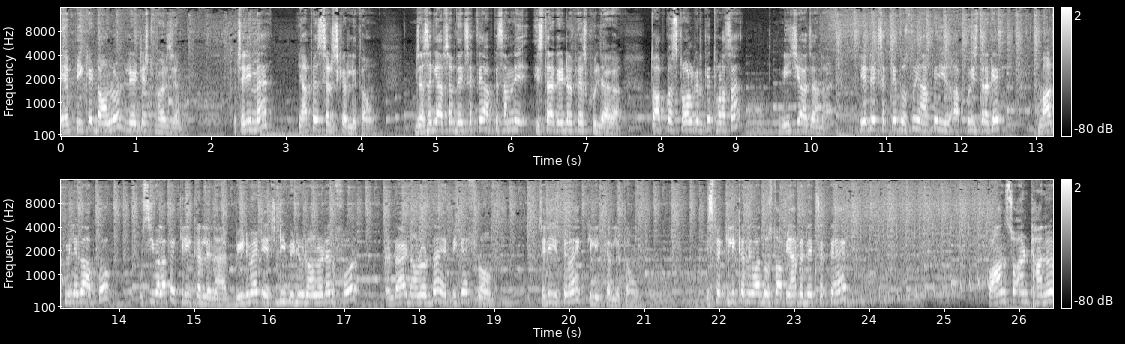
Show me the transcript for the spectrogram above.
ए के डाउनलोड लेटेस्ट वर्जन तो चलिए मैं यहाँ पे सर्च कर लेता हूँ। जैसा कि आप सब देख सकते हैं, आपके सामने इस तरह का इंटरफेस खुल जाएगा। तो आपको स्क्रॉल करके थोड़ा सा नीचे आ जाना है। ये देख सकते हैं दोस्तों, यहाँ पे आपको इस तरह का मार्क मिलेगा, आपको उसी वाला पे क्लिक कर लेना है। VidMate H D video downloader for Android download the A P K from चलिए इस पर मैं क्लिक कर लेता हूँ। इस पर क्लिक करने के बाद दोस्तों, आप यहाँ पे देख सकते हैं, पाँच सौ अंठानवे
